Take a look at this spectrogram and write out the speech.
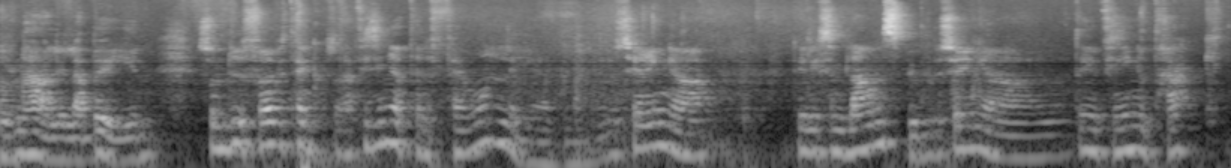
ur den här lilla byn. Som du för övrigt tänker på, så här finns inga telefonledningar. Du ser inga... Det är liksom landsbygd. Du ser inga... Det finns ingen traktor.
